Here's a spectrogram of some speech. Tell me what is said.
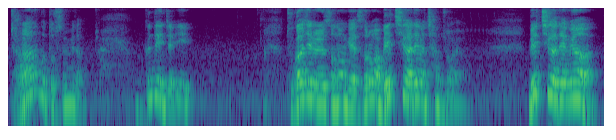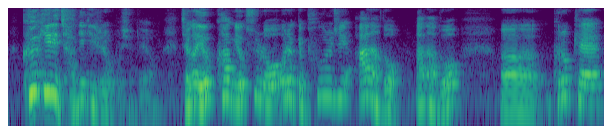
잘하는 것도 씁니다. 근데 이제 이 두 가지를 써놓은 게 서로가 매치가 되면 참 좋아요. 매치가 되면 그 길이 자기 길이라고 보시면 돼요. 제가 역학 역술로 어렵게 풀지 않아도 않아도 어 그렇게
